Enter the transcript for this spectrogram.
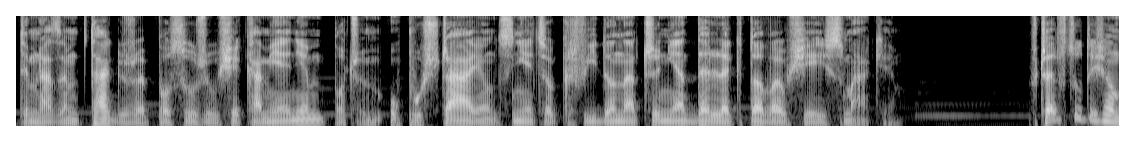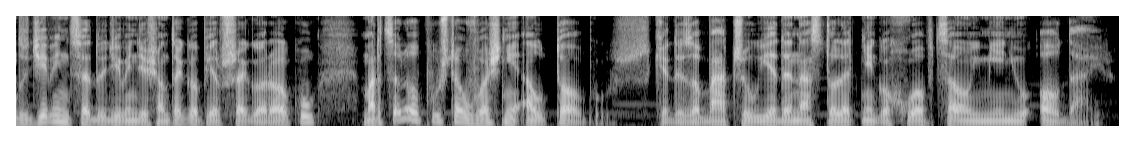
tym razem także posłużył się kamieniem, po czym upuszczając nieco krwi do naczynia, delektował się jej smakiem. W czerwcu 1991 roku Marcelo opuszczał właśnie autobus, kiedy zobaczył jedenastoletniego chłopca o imieniu Odair.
